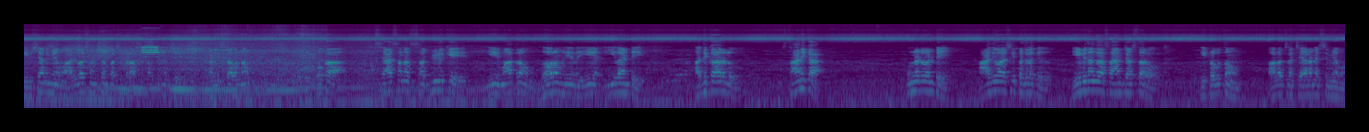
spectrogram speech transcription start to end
ఈ విషయాన్ని మేము ఆదివాసీ సంక్షేమ పరిషత్ రాష్ట్ర కమిటీ నుంచి ఖండిస్తూ ఉన్నాం. ఒక శాసన సభ్యుడికి ఈ మాత్రం గౌరవం ఈ ఇలాంటి అధికారులు స్థానిక ఉన్నటువంటి ఆదివాసీ ప్రజలకు ఏ విధంగా సాయం చేస్తారో ఈ ప్రభుత్వం ఆలోచన చేయాలనేసి మేము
